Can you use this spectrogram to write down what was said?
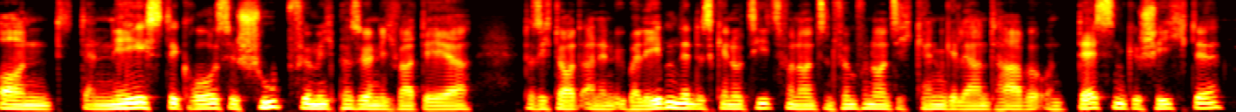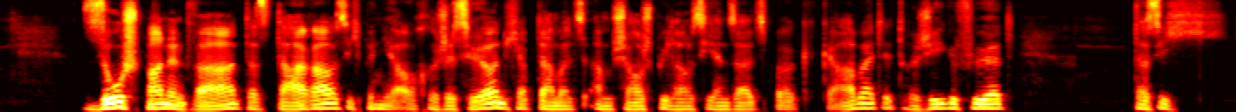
Und der nächste große Schub für mich persönlich war der, dass ich dort einen Überlebenden des Genozids von 1995 kennengelernt habe und dessen Geschichte so spannend war, dass daraus, ich bin ja auch Regisseur und ich habe damals am Schauspielhaus hier in Salzburg gearbeitet, Regie geführt, dass ich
